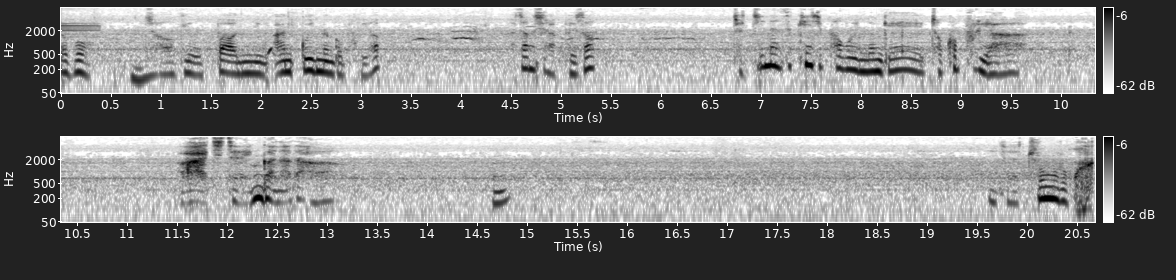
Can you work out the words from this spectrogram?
여보, 저기 오빠 언니 안고 있는 거 보여? 화장실 앞에서? 저 진한 스킨십 하고 있는 게 저 커플이야. 아, 진짜 앵간하다. 응? 이제 줌으로 확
